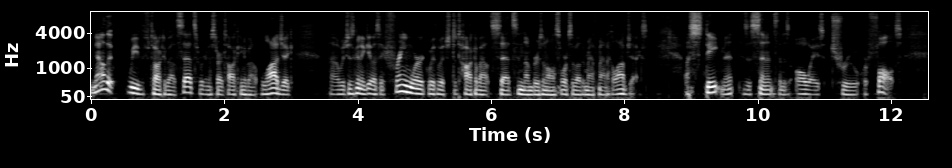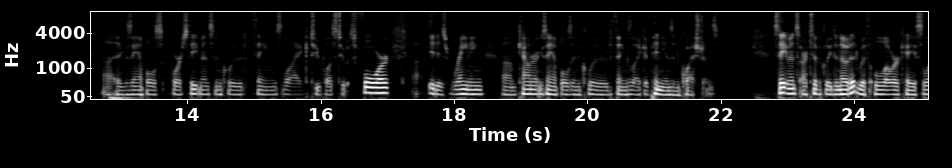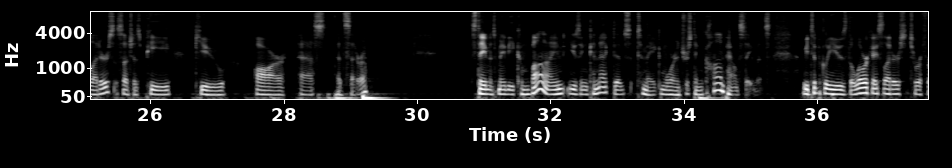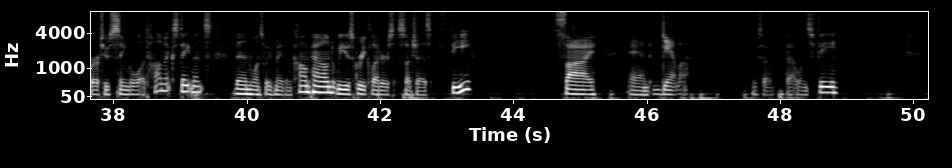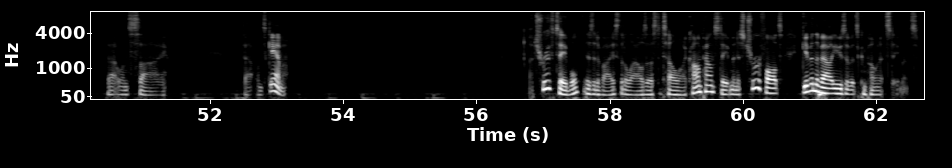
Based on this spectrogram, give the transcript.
now that we've talked about sets, we're going to start talking about logic, uh, which is going to give us a framework with which to talk about sets and numbers and all sorts of other mathematical objects. A statement is a sentence that is always true or false. Uh, examples for statements include things like 2 plus 2 is 4, uh, it is raining. Um, counter examples include things like opinions and questions. Statements are typically denoted with lowercase letters such as P, Q, R, S, etc. Statements may be combined using connectives to make more interesting compound statements. We typically use the lowercase letters to refer to single atomic statements. Then, once we've made them compound, we use Greek letters such as phi, psi, and gamma. So that one's phi, that one's psi, that one's gamma. A truth table is a device that allows us to tell when a compound statement is true or false given the values of its component statements.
